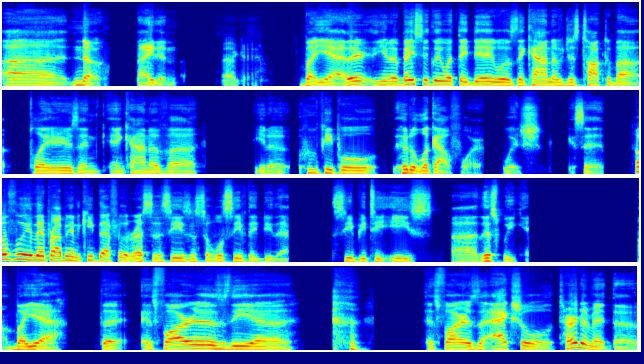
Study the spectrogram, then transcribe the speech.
uh no, I didn't. Okay. But yeah, they're you know, basically what they did was they kind of just talked about players and and kind of uh you know who people who to look out for, which I said, hopefully they're probably gonna keep that for the rest of the season. So we'll see if they do that CPT East uh this weekend. Um, but yeah, the as far as the uh as far as the actual tournament though,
